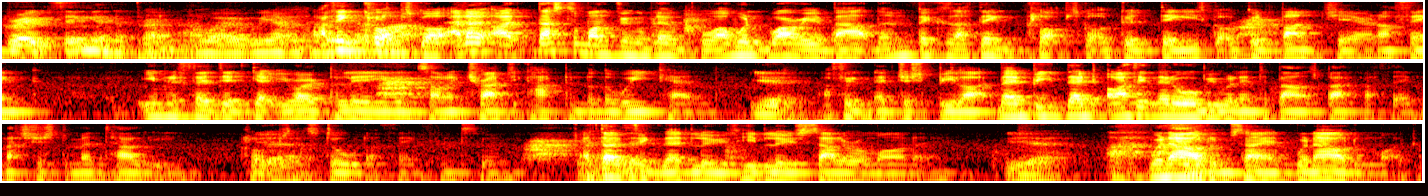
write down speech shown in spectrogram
great thing in the Prem now where we haven't. I think really Klopp's got got. I don't. I, that's the one thing with Liverpool. I wouldn't worry about them because I think Klopp's got a good thing. He's got a good bunch here, and I think even if they did get Europa League and something tragic happened on the weekend. Yeah, I think they'd just be like they'd be. They'd, I think they'd all be willing to bounce back. I think that's just the mentality Klopp's Yeah. installed. I think into them. I don't they- think they'd lose. He'd lose Salah or Mane. yeah. I- I Wijnaldum saying Wijnaldum might go.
